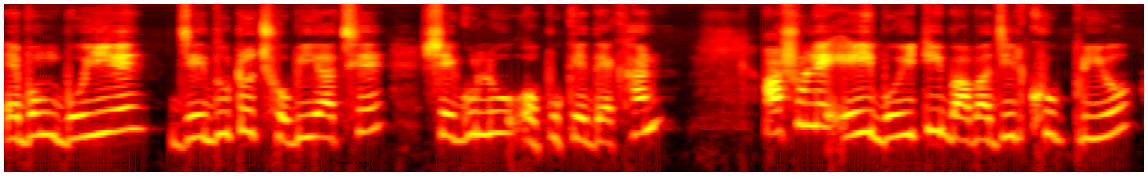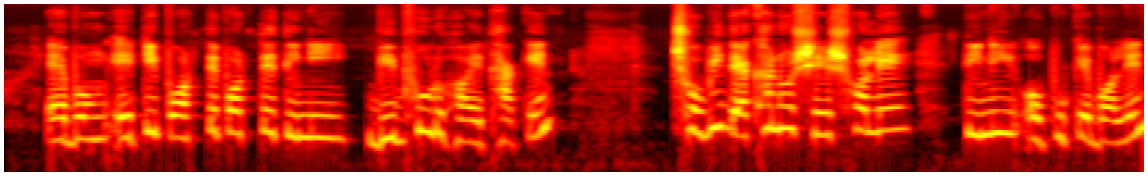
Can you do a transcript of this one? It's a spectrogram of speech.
এবং বইয়ে যে দুটো ছবি আছে সেগুলো অপুকে দেখান। আসলে এই বইটি বাবাজির খুব প্রিয় এবং এটি পড়তে পড়তে তিনি বিভুর হয়ে থাকেন। ছবি দেখানো শেষ হলে তিনি অপুকে বলেন,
